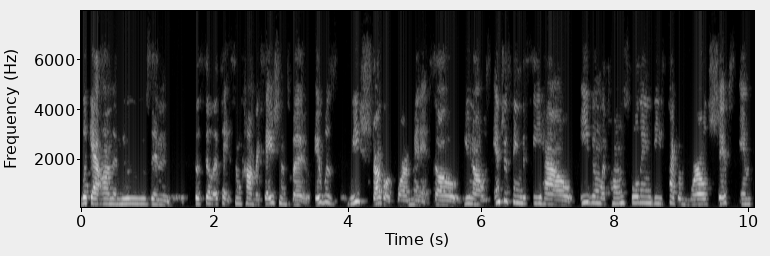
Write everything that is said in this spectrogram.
look at on the news and facilitate some conversations but it was we struggled for a minute. So you know it was interesting to see how even with homeschooling these type of world shifts impact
